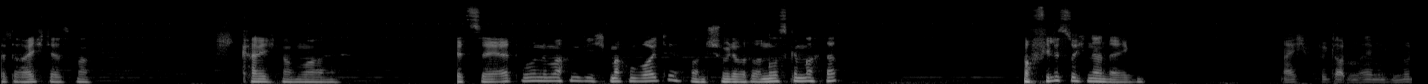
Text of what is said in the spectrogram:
Das reicht erstmal. Kann ich nochmal letzte Erdrunde machen, die ich machen wollte und schon wieder was anderes gemacht habe? Noch vieles durcheinander irgendwie. Na, ich will gerade nur.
